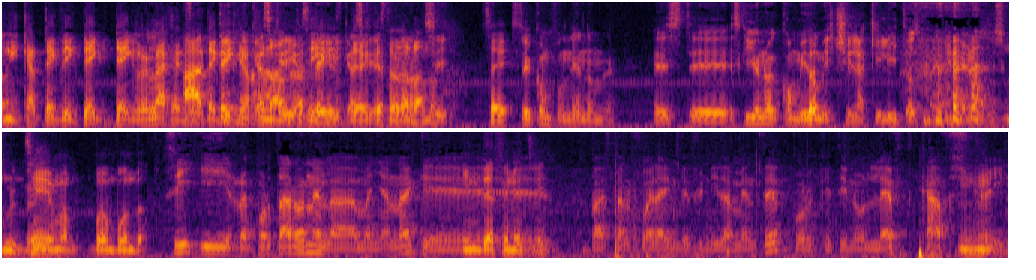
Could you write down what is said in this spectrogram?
técnica, técnica, tec- relájense. Ah, técnica. técnicas, No, que diga, sí, técnicas, ¿De que qué están perdón, hablando? sí. Sí, Estoy confundiéndome. Este, es que yo no he comido mis chilaquilitos mañaneros, disculpen. sí, buen punto. Sí, y reportaron en la mañana que... Indefinitely. eh, va a estar fuera indefinidamente porque tiene un left calf strain.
